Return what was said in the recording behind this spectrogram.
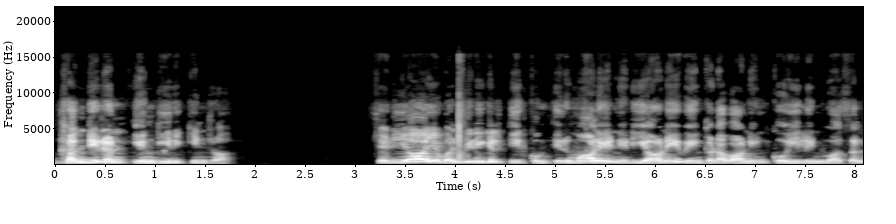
சந்திரன் எங்கு இருக்கின்றார் செடியாய வல்வினைகள் தீர்க்கும் திருமாலே நெடியானே வெங்கடவான் என் கோயிலின் வாசல்.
